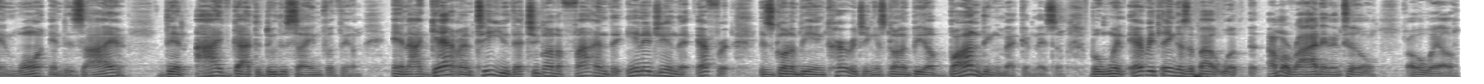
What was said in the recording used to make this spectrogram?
and want and desire, then I've got to do the same for them. And I guarantee you that you're going to find the energy and the effort is going to be encouraging. It's going to be a bonding mechanism. But when everything is about what I'm going to ride it until, oh, well,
